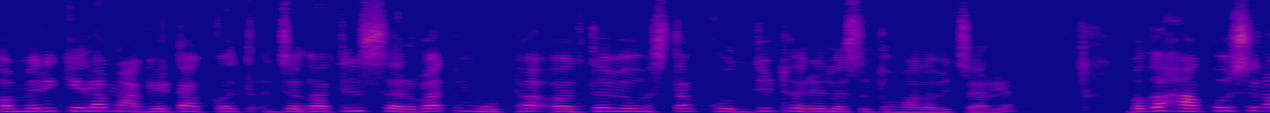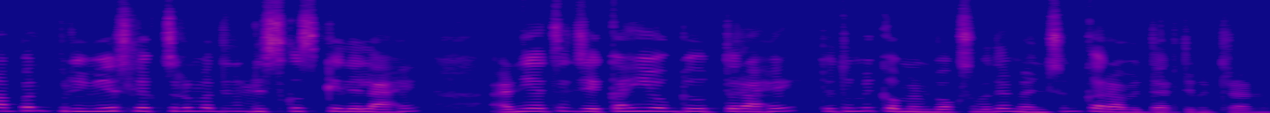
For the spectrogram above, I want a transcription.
अमेरिकेला मागे टाकत जगातील सर्वात मोठा अर्थव्यवस्था कोणती ठरेल असं तुम्हाला विचारलं बघा हा क्वेश्चन आपण प्रिव्हियस लेक्चरमध्ये डिस्कस केलेला आहे आणि याचं जे काही योग्य उत्तर आहे ते तुम्ही कमेंट बॉक्समध्ये मेन्शन करा विद्यार्थी मित्रांनो.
